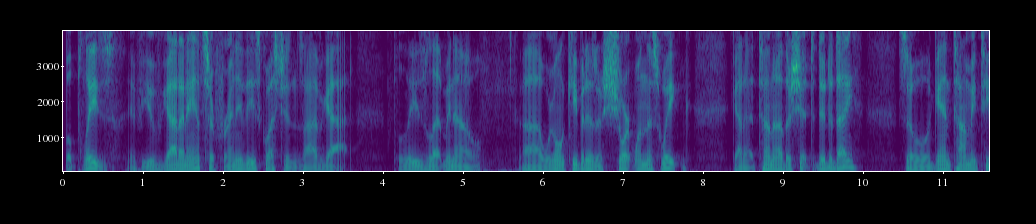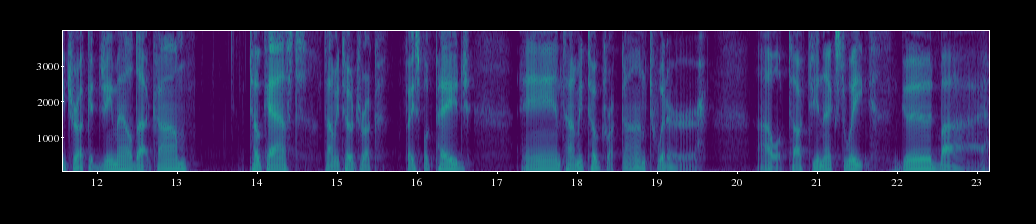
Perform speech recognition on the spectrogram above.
But please, if you've got an answer for any of these questions I've got, please let me know. Uh, we're going to keep it as a short one this week. Got a ton of other shit to do today. So again, Tommy T Truck at gmail.com. Towcast, Tommy Tow Truck Facebook page, and Tommy Tow Truck on Twitter. I will talk to you next week. Goodbye.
